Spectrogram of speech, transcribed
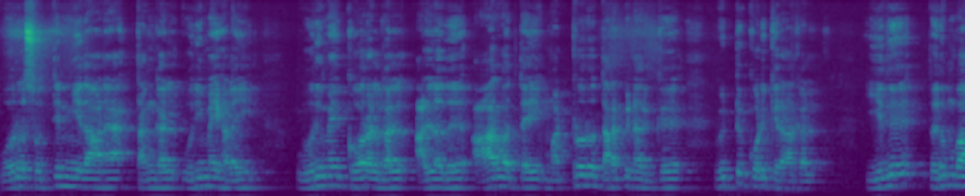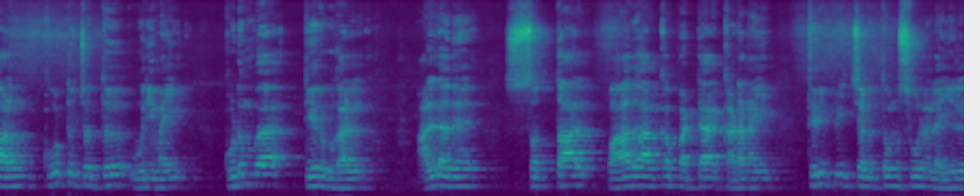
ஒரு சொத்தின் மீதான தங்கள் உரிமைகளை உரிமை கோரல்கள் அல்லது ஆர்வத்தை மற்றொரு தரப்பினருக்கு விட்டு கொடுக்கிறார்கள். இது பெரும்பாலும் கூட்டு சொத்து உரிமை குடும்ப தீர்வுகள் அல்லது சொத்தால் பாதுகாக்கப்பட்ட கடனை திருப்பிச் செலுத்தும் சூழ்நிலையில்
